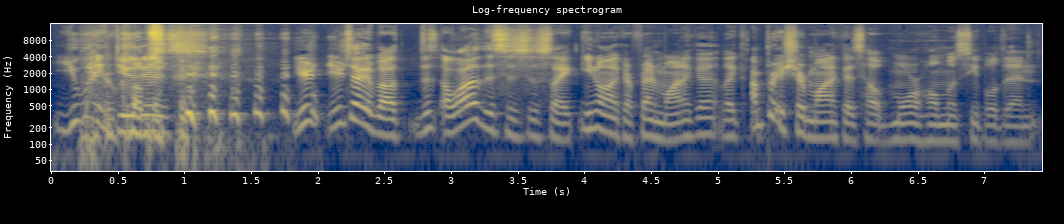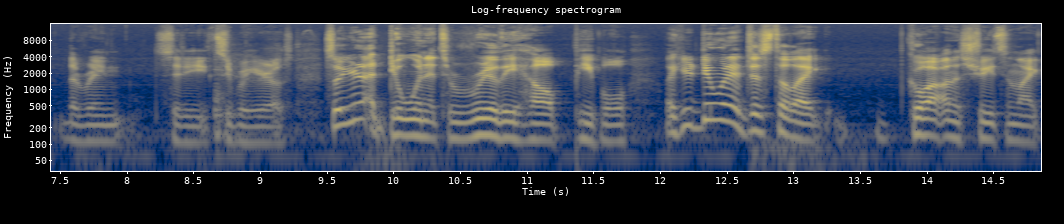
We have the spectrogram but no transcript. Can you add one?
you wouldn't do clubs. this. you're you're talking about this. A lot of this is just like you know, like our friend Monica. Like I'm pretty sure Monica has helped more homeless people than the Rain City superheroes. So you're not doing it to really help people. Like you're doing it just to like go out on the streets and like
